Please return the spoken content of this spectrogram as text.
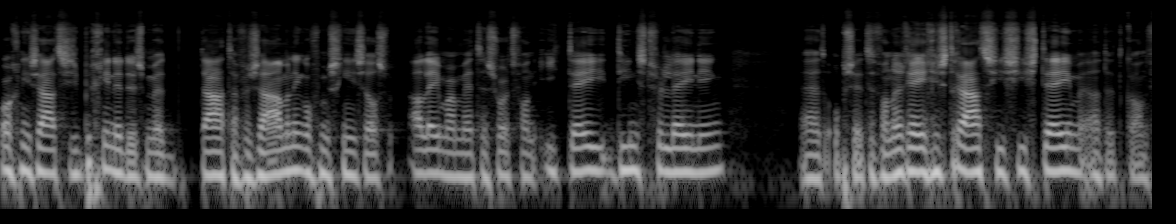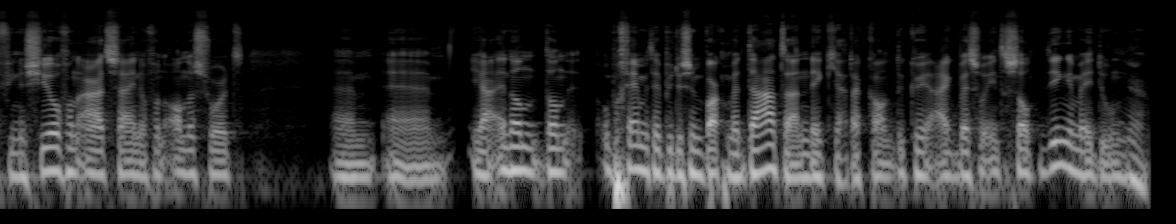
organisaties beginnen dus met dataverzameling of misschien zelfs alleen maar met een soort van IT-dienstverlening. Uh, het opzetten van een registratiesysteem. Uh, dat kan financieel van aard zijn of een ander soort. Um, um, ja, en dan, dan op een gegeven moment heb je dus een bak met data en denk je, ja, daar, kan, daar kun je eigenlijk best wel interessante dingen mee doen. Ja.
